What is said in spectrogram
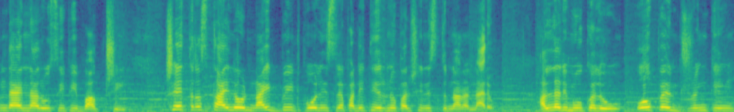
అందాయన్నారు సిపి బాగ్చి. క్షేత్రస్థాయిలో నైట్ బీట్ పోలీసుల పనితీరును పరిశీలిస్తున్నారన్నారు. అల్లరి మూకలు ఓపెన్ డ్రింకింగ్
